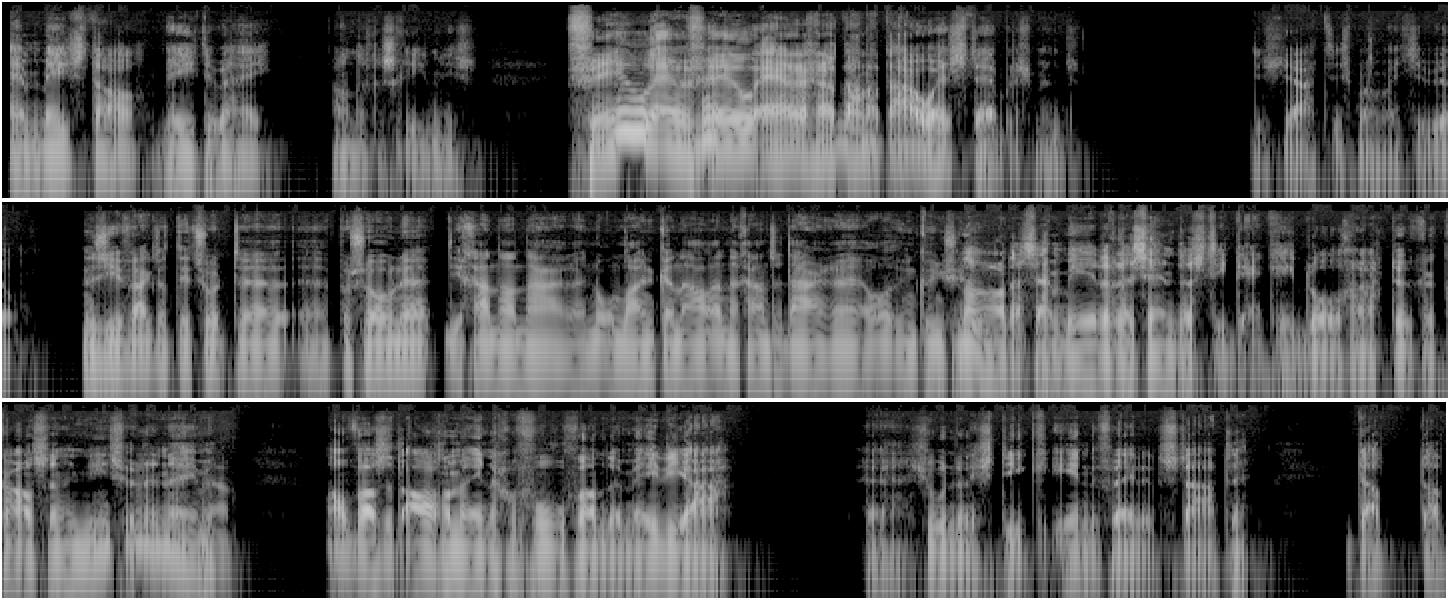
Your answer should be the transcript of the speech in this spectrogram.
En meestal weten wij van de geschiedenis. Veel en veel erger dan het oude establishment. Dus ja, het is maar wat je wil. Dan zie je vaak dat dit soort eh, eh, personen, die gaan dan naar een online kanaal en dan gaan ze daar eh, hun kunstje doen. Nou, er zijn meerdere zenders die denk ik dolgraag Tucker Carlson in dienst willen nemen. Ja. Al was het algemene gevoel van de media, journalistiek in de Verenigde Staten, dat, dat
